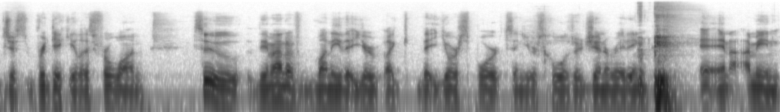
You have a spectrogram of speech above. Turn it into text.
just ridiculous for one two the amount of money that you're like that your sports and your schools are generating and, and i mean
